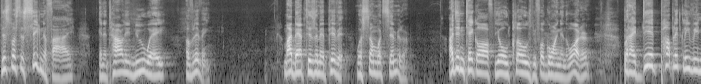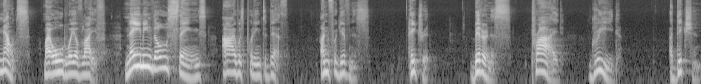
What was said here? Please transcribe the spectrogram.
This was to signify an entirely new way of living. My baptism at Pivot was somewhat similar. I didn't take off the old clothes before going in the water, but I did publicly renounce my old way of life, naming those things I was putting to death unforgiveness, hatred, bitterness, pride, greed, addiction,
